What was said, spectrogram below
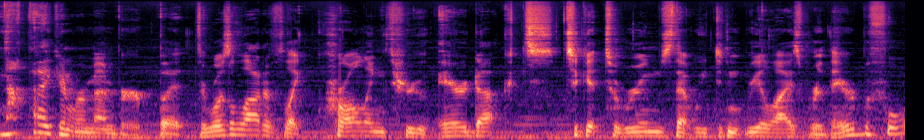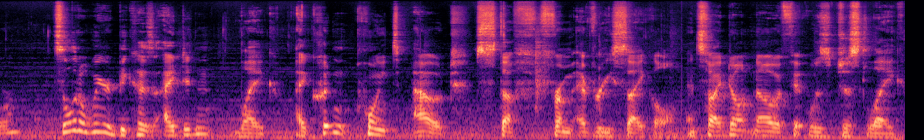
not that I can remember, but there was a lot of like crawling through air ducts to get to rooms that we didn't realize were there before. It's a little weird because I didn't like I couldn't point out stuff from every cycle, and so I don't know if it was just like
